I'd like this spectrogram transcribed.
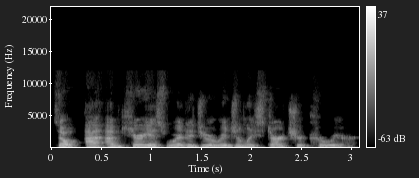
So I, am curious, where did you originally start your career?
